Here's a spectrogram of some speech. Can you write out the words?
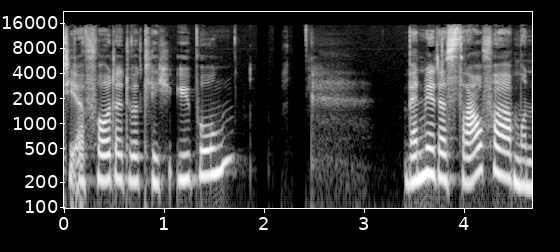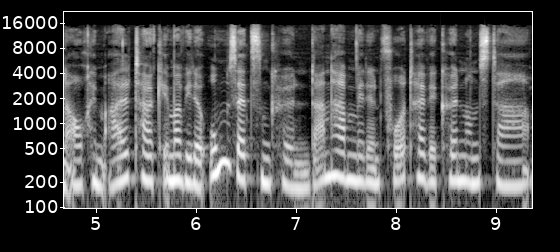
die erfordert wirklich Übung. Wenn wir das drauf haben und auch im Alltag immer wieder umsetzen können, dann haben wir den Vorteil, wir können uns da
